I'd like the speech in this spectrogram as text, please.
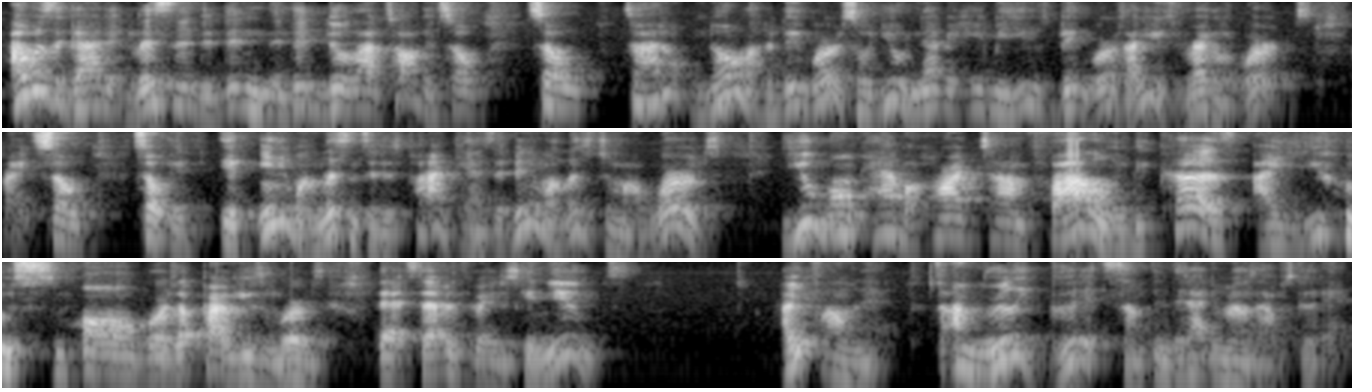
I was the guy that listened and didn't and didn't do a lot of talking. So so so I don't know a lot of big words. So you'll never hear me use big words. I use regular words, right? So so if if anyone listens to this podcast, if anyone listens to my words, you won't have a hard time following because I use small words. I'm probably using words that seventh graders can use. Are you following that? So I'm really good at something that I didn't realize I was good at.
